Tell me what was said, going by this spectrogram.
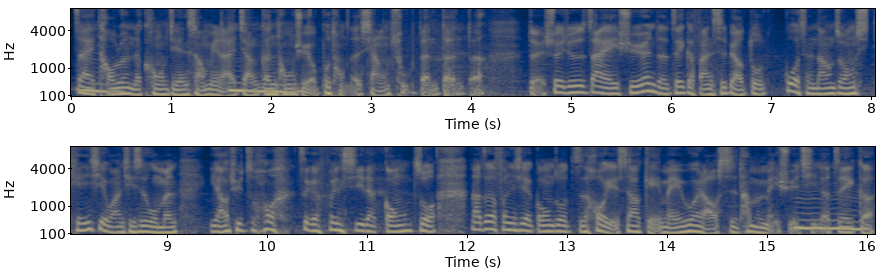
在讨论的空间上面来讲，嗯、跟同学有不同的相处等等的。对，所以就是在学院的这个反思表度过程当中填写完，其实我们也要去做这个分析的工作。那这个分析的工作之后，也是要给每一位老师他们每学期的这个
